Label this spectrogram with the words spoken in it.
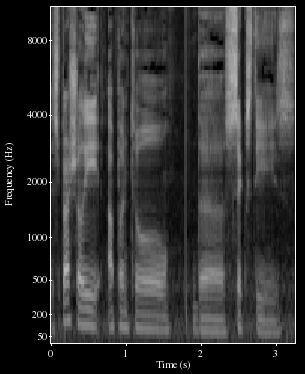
especially up until the 60s.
